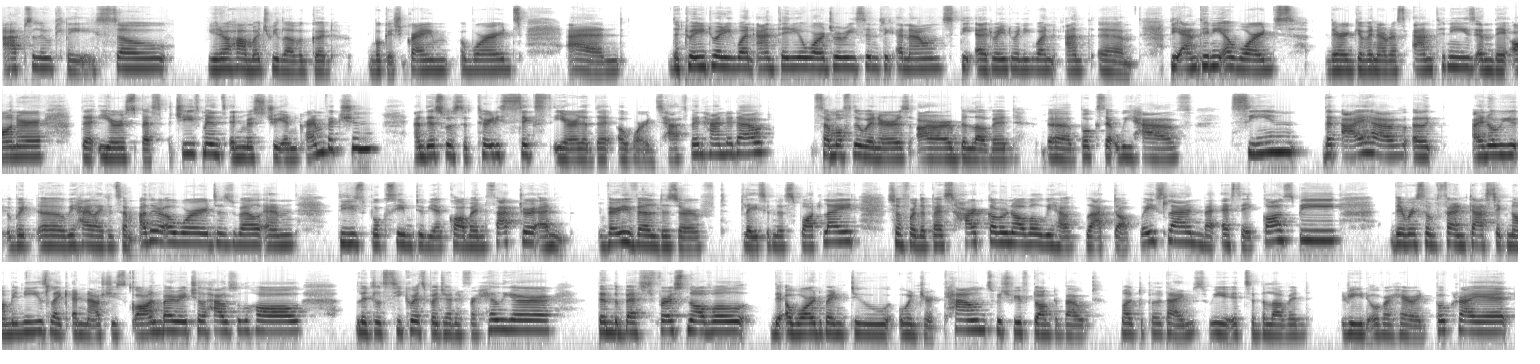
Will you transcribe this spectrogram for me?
Absolutely. So, you know how much we love a good bookish crime awards, and the 2021 Anthony Awards were recently announced. The uh, 2021 um, the Anthony Awards they're given out as Anthony's and they honor the year's best achievements in mystery and crime fiction. And this was the 36th year that the awards have been handed out. Some of the winners are our beloved uh, books that we have seen that I have. Uh, I know we we, uh, we highlighted some other awards as well, and these books seem to be a common factor. And very well deserved place in the spotlight. So for the best hardcover novel, we have Blacktop Wasteland by S.A. Cosby. There were some fantastic nominees like And Now She's Gone by Rachel Howzell Hall, Little Secrets by Jennifer Hillier. Then the best first novel, the award went to Winter Counts, which we've talked about multiple times. We it's a beloved read over here at Book Riot.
